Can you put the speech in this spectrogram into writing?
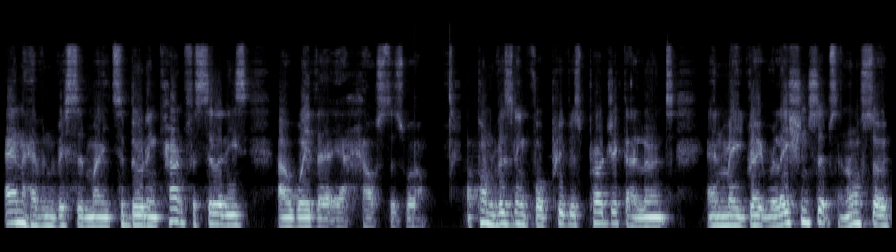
and have invested money to building current facilities uh, where they are housed as well. Upon visiting for a previous project, I learned and made great relationships and also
